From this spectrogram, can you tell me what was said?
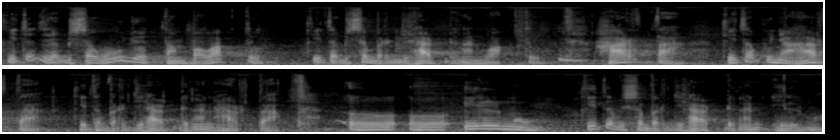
Kita tidak bisa wujud tanpa waktu kita bisa berjihad dengan waktu. Harta, kita punya harta, kita berjihad dengan harta. Uh, uh, ilmu, kita bisa berjihad dengan ilmu.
